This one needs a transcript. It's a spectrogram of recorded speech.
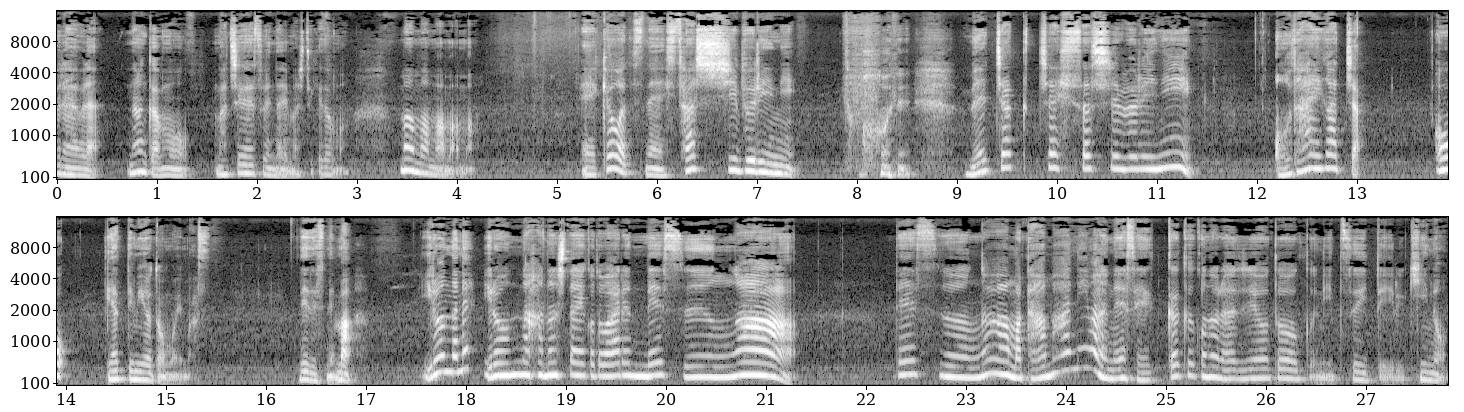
危ない危ない。なんかもう間違えそうになりましたけども。まあまあまあまあまあ。えー、今日はですね久しぶりにもうねめちゃくちゃ久しぶりにお題ガチャをやってみようと思います。でですねまあいろんなねいろんな話したいことはあるんですがですが、まあ、たまにはねせっかくこのラジオトークについている機能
